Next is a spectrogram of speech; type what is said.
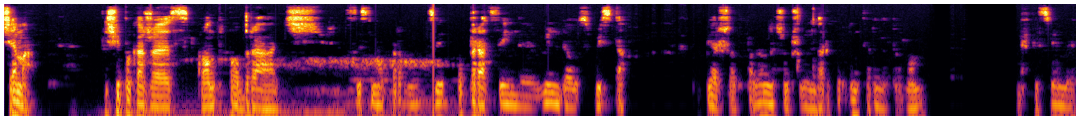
Siema. Dzisiaj pokażę skąd pobrać system operacy- operacyjny Windows Vista. Pierwsze odpalamy naszą przeglądarkę internetową. Wpisujemy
